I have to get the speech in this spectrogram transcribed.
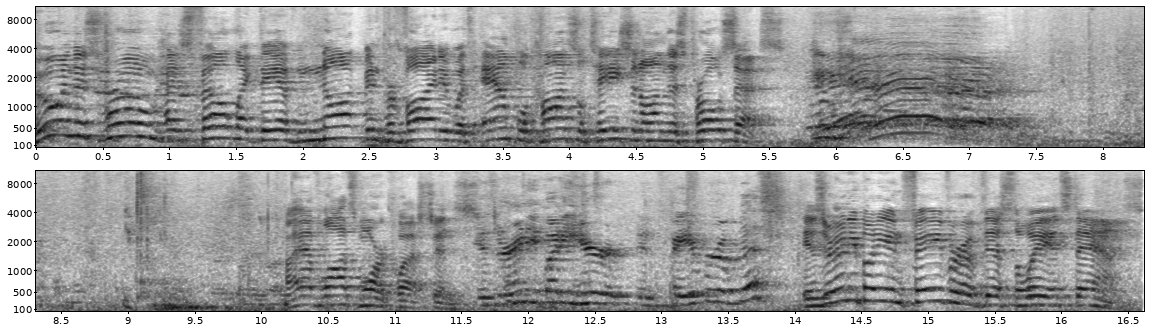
Who in this room has felt like they have not been provided with ample consultation on this process? I have lots more questions. Is there anybody here in favor of this? Is there anybody in favor of this the way it stands?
